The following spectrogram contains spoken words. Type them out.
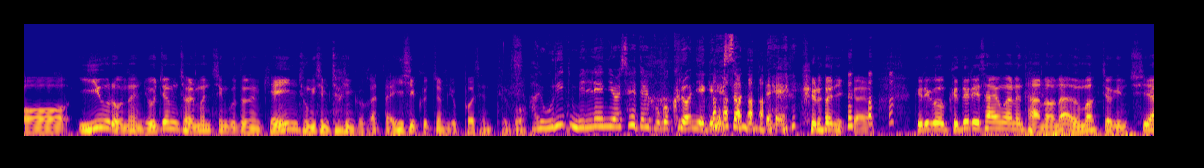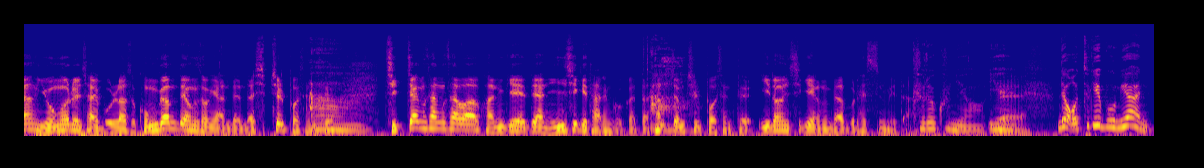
어, 이유로는 요즘 젊은 친구들은 개인 중심적인 것 같다. 29.6%고. 아니, 우리 밀레니얼 세대를 보고 그런 얘기를 했었는데. 그러니까요. 그리고 그들이 사용하는 단어나 음악적인 취향, 용어를 잘 몰라서 공감대 형성이 안 된다. 17%. 아. 직장 상사와 관계에 대한 인식이 다른 것 같다. 3.7%. 아. 이런 식의 응답을 했습니다. 그렇군요. 예. 네. 근데 어떻게 보면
